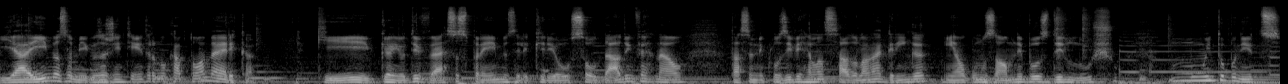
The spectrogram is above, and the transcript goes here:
E aí, meus amigos, a gente entra no Capitão América, que ganhou diversos prêmios. Ele criou o Soldado Invernal, Está sendo inclusive relançado lá na gringa em alguns ônibus de luxo muito bonitos.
